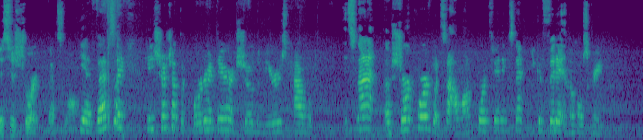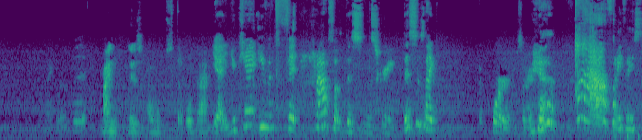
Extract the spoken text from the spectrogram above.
This is short, that's long. Yeah, that's like, can you stretch out the cord right there and show the viewers how it's not a short cord, but it's not a long cord to an extent. You can fit it in the whole screen. Like a little bit. Mine is almost double that. Yeah, you can't even fit half of this in the screen. This is like a quarter. I'm sorry. ah, funny face.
